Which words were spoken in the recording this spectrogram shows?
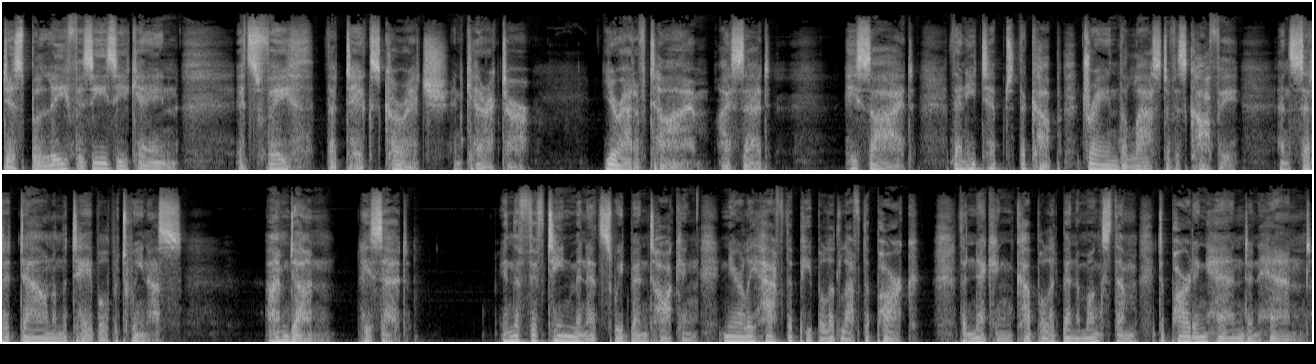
Disbelief is easy, Kane. It's faith that takes courage and character. You're out of time, I said. He sighed. Then he tipped the cup, drained the last of his coffee, and set it down on the table between us. I'm done, he said. In the fifteen minutes we'd been talking, nearly half the people had left the park. The necking couple had been amongst them, departing hand in hand.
